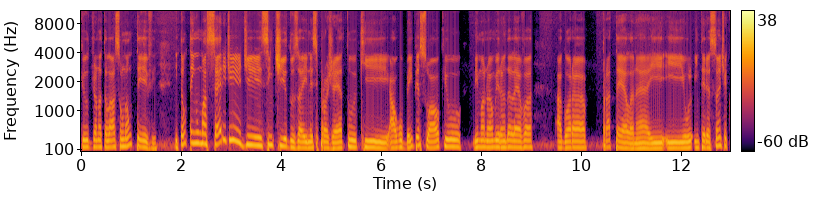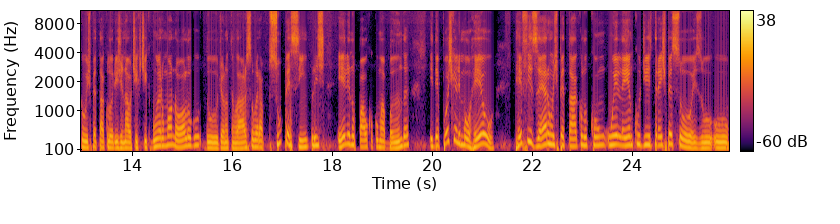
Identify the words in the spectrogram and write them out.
que o Jonathan Larson não teve. Então tem uma série de, de sentidos aí nesse projeto, que algo bem pessoal que o Lin-Manuel Miranda leva agora para a tela, né? E, e, o interessante é que o espetáculo original Tic Tic Boom era um monólogo do Jonathan Larson, era super simples, ele no palco com uma banda, e depois que ele morreu, refizeram o espetáculo com um elenco de três pessoas: o, o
